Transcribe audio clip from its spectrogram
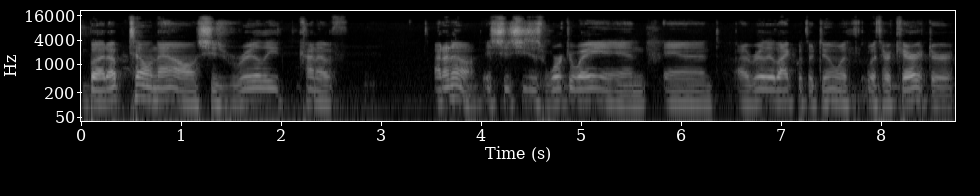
but up till now, she's really kind of I don't know. It's just, she just worked her way, and and I really like what they're doing with with her character,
